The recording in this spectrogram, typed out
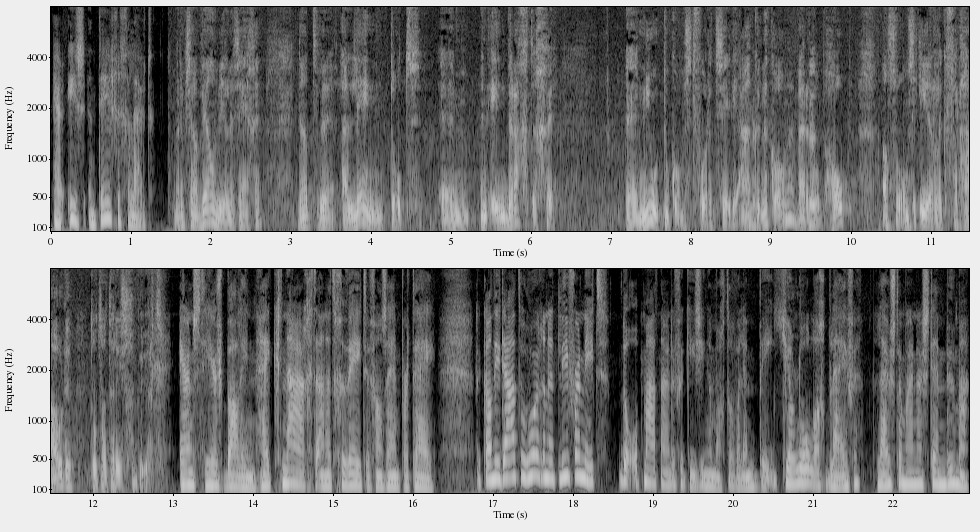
er is een tegengeluid. Maar ik zou wel willen zeggen dat we alleen tot um, een eendrachtige nieuwe toekomst voor het CDA kunnen komen... waar ik op hoop als we ons eerlijk verhouden tot wat er is gebeurd. Ernst Heersballin, hij knaagt aan het geweten van zijn partij. De kandidaten horen het liever niet. De opmaat naar de verkiezingen mag toch wel een beetje lollig blijven. Luister maar naar Stem Buma.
